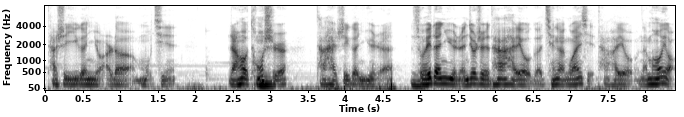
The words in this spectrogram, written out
她是一个女儿的母亲，然后同时她还是一个女人。所谓的女人，就是她还有个情感关系，她还有男朋友。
